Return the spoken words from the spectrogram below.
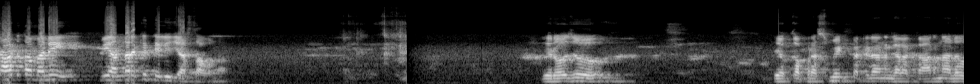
చాటుతామని మీ అందరికీ తెలియజేస్తా ఉన్నాం. ఈరోజు ఈ యొక్క ప్రెస్ మీట్ పెట్టడానికి గల కారణాలు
